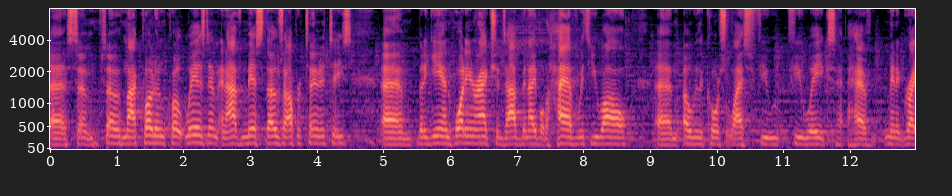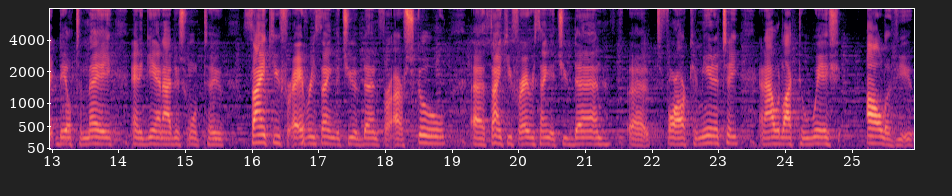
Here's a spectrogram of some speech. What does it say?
uh, some some of my quote unquote wisdom, and I've missed those opportunities. Um, but again, what interactions I've been able to have with you all um, over the course of the last few, few weeks have meant a great deal to me. And again, I just want to thank you for everything that you have done for our school. Uh, thank you for everything that you've done uh, for our community. And I would like to wish all of you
